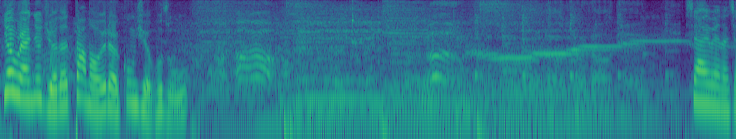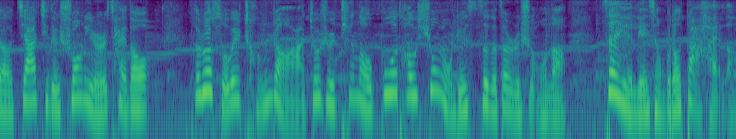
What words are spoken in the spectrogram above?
要不然就觉得大脑有点供血不足。”下一位呢，叫佳琪的双立人菜刀。他说：“所谓成长啊，就是听到波涛汹涌这四个字的时候呢，再也联想不到大海了。”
